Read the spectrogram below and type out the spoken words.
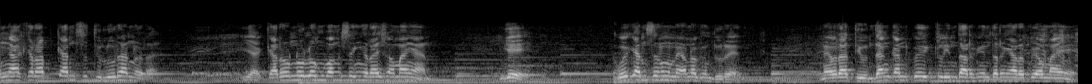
Mengakrabkan seduluran orang? Ya, karo nulung wong sing ora iso. Nggih. Kowe kan seneng nek ana kenduren. Nek ora diundang kan kowe kelintar-kelintar ngarepe omahe.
